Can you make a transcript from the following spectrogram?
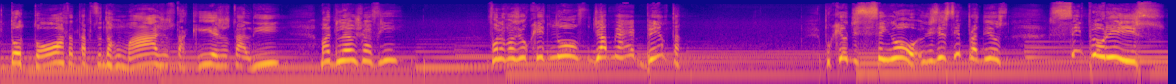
Estou torta, está precisando arrumar, está aqui, está ali. Mas Léo já vim. Vou lá fazer o que de novo? O diabo me arrebenta. Porque eu disse, Senhor, eu dizia sempre para Deus, sempre orei isso.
